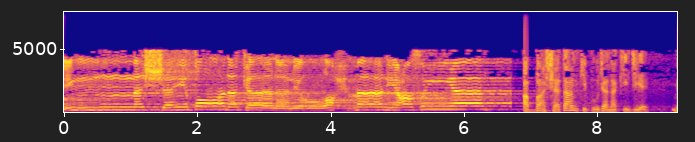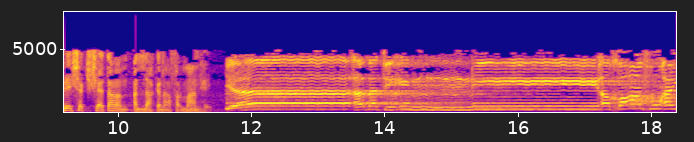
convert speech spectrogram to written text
إن الشيطان كان للرحمن عصيا ابا شیطان کی پوجا نہ کیجیے بے شک شیطان اللہ کا نافرمان ہے۔ يا أبت إني أخاف أن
